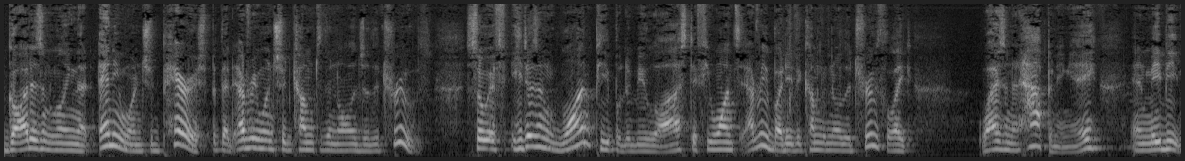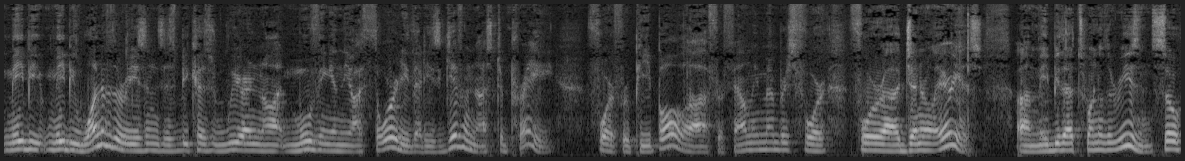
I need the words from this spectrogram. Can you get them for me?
God isn't willing that anyone should perish, but that everyone should come to the knowledge of the truth. So if he doesn't want people to be lost, if he wants everybody to come to know the truth, like why isn't it happening, eh? And maybe maybe maybe one of the reasons is because we are not moving in the authority that he's given us to pray for for people, uh, for family members, for for uh, general areas. Uh, maybe that's one of the reasons. So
